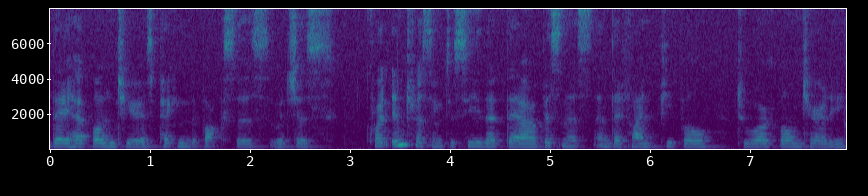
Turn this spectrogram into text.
they have volunteers packing the boxes which is quite interesting to see that they are a business and they find people to work voluntarily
